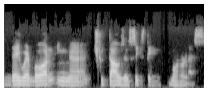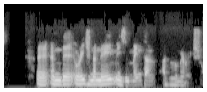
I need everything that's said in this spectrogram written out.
They were born in uh, 2016, more or less. Uh, and the original name is mental agglomeration.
